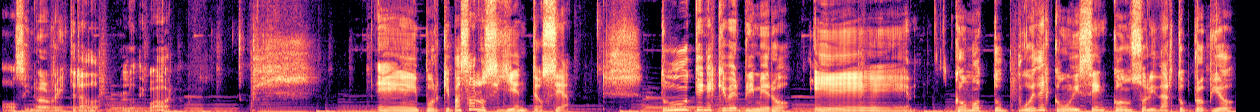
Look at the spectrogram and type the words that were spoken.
O si no lo he reiterado, lo digo ahora. Eh, porque pasa lo siguiente, o sea, tú tienes que ver primero eh, cómo tú puedes, como dicen, consolidar tu, propio,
